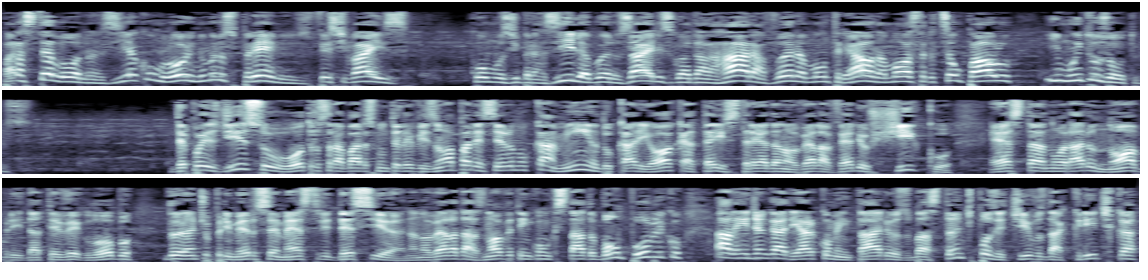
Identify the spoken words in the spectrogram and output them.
para as telonas e acumulou inúmeros prêmios, festivais como os de Brasília, Buenos Aires, Guadalajara, Havana, Montreal, na Mostra de São Paulo e muitos outros. Depois disso, outros trabalhos com televisão apareceram no caminho do Carioca até a estreia da novela Velho Chico, esta no horário nobre da TV Globo, durante o primeiro semestre desse ano. A novela das nove tem conquistado bom público, além de angariar comentários bastante positivos da crítica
